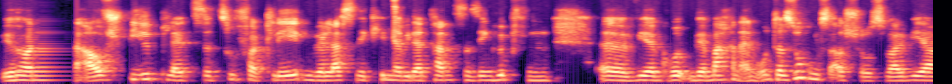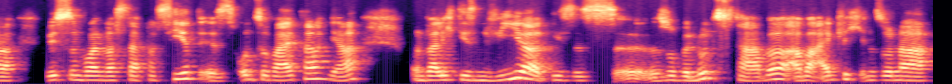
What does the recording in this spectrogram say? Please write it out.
wir hören auf, Spielplätze zu verkleben. Wir lassen die Kinder wieder tanzen, singen, hüpfen. Äh, wir, wir machen einen Untersuchungsausschuss, weil wir wissen wollen, was da passiert ist und so weiter. Ja, und weil ich diesen Wir, dieses äh, so benutzt habe, aber eigentlich in so einer,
